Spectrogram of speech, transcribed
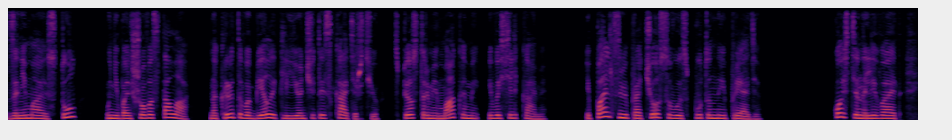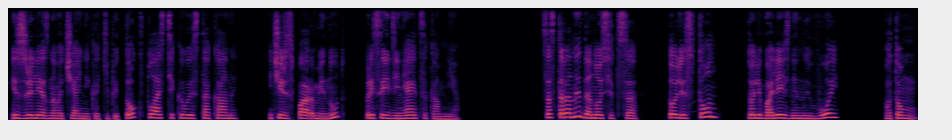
Занимаю стул у небольшого стола, накрытого белой клеенчатой скатертью с пестрыми маками и васильками, и пальцами прочесываю спутанные пряди. Костя наливает из железного чайника кипяток в пластиковые стаканы и через пару минут присоединяется ко мне. Со стороны доносится то ли стон, то ли болезненный вой, потом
